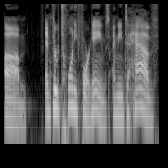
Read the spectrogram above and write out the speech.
Um, and through 24 games, I mean to have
